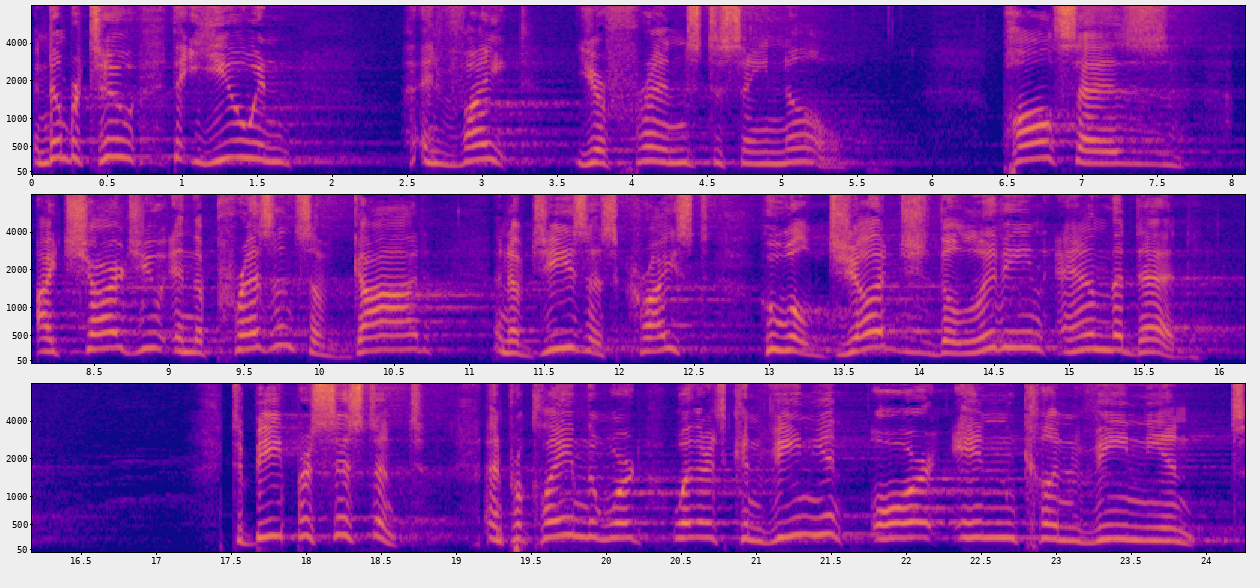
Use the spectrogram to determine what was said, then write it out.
And number two, that you in, invite your friends to say no. Paul says, I charge you in the presence of God and of Jesus Christ, who will judge the living and the dead, to be persistent and proclaim the word, whether it's convenient or inconvenient.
